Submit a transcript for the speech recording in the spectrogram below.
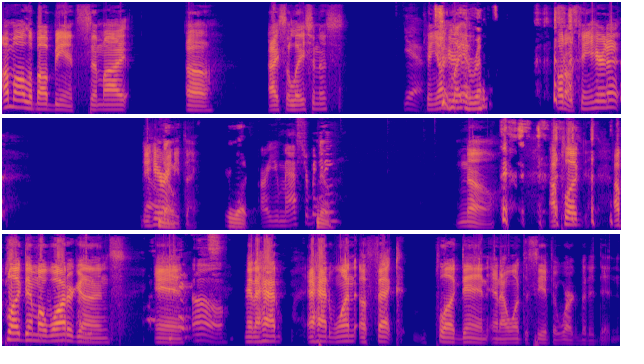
I'm all about being semi uh isolationist. Yeah. Can y'all hear that? Semi-erect? Hold on, can you hear that? Do you hear No. anything? What? Are you masturbating? No. I plugged I plugged in my water guns and Oh. and I had I had one effect plugged in and I wanted to see if it worked, but it didn't.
